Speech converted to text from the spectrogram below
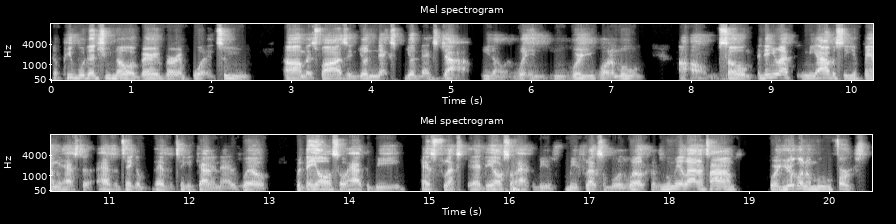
the people that you know are very, very important to you um, as far as in your next your next job. You know, where, where you want to move. Um, so, and then you have. I mean, obviously, your family has to has to take a has to take account in that as well. But they also have to be as flex. That they also have to be be flexible as well because there's gonna be a lot of times where you're gonna move first,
